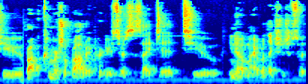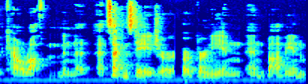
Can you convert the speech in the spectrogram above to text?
to bro- commercial Broadway producers as I did to you know my relationships with Carole Rothman at, at Second Stage or or Bernie and, and Bobby and,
